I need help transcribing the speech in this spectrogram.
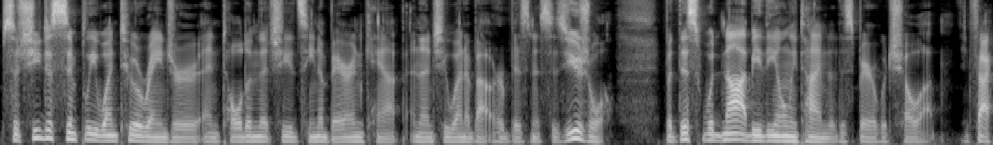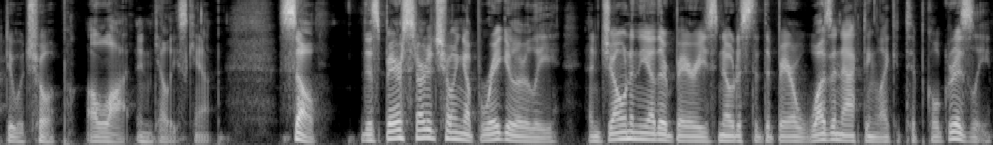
So she just simply went to a ranger and told him that she had seen a bear in camp, and then she went about her business as usual. But this would not be the only time that this bear would show up. In fact, it would show up a lot in Kelly's camp. So this bear started showing up regularly, and Joan and the other berries noticed that the bear wasn't acting like a typical grizzly.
